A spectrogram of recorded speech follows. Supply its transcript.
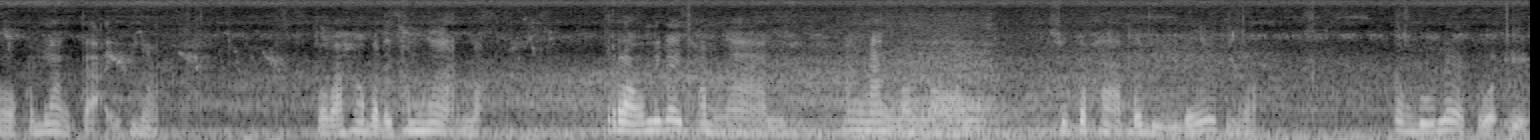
ออกกำลังกายพี่เนาะ ราะว่าเราบ่ได้ทำงานเนาะเราไม่ได้ทำงานนั่งนั่งนอนนอนๆสุขภาพบ่ดีเด้อพี่เนาะต้องดูแลตัวเอง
